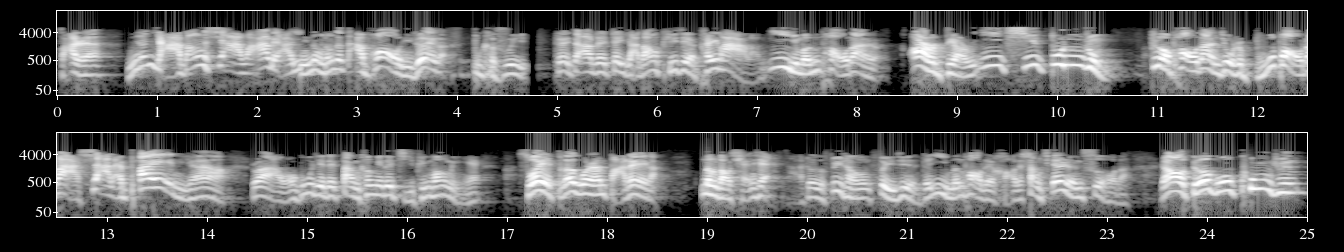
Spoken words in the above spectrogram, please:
砸人。你说亚当、夏娃俩，你弄成这大炮，你这个不可思议。这家这这亚当脾气也忒大了，一门炮弹二点一七吨重，这炮弹就是不爆炸下来拍，你看啊，是吧？我估计这弹坑也得几平方米。所以德国人把这个弄到前线啊。这个非常费劲，这一门炮这好的上千人伺候的，然后德国空军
